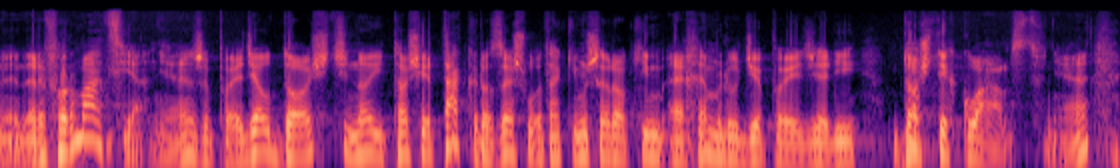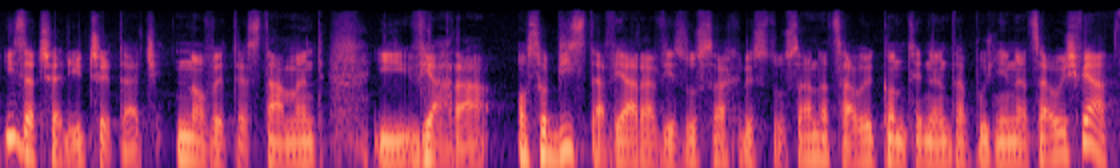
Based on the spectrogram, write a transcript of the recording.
reformacja, nie? że powiedział dość, no i to się tak rozeszło takim szerokim echem, ludzie powiedzieli dość tych kłamstw nie? i zaczęli czytać Nowy Testament i wiara, osobista wiara w Jezusa Chrystusa na cały kontynent, a później na cały świat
